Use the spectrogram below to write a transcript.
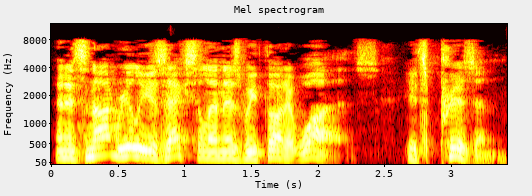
And it's not really as excellent as we thought it was. It's prison.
